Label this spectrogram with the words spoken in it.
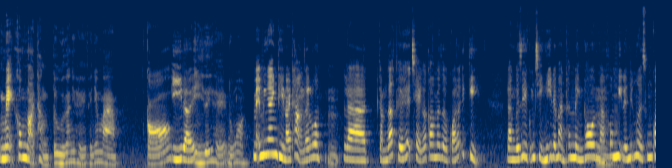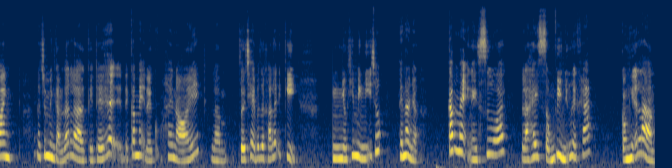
mẹ không nói thẳng từ ra như thế thế nhưng mà có ý đấy. ý đấy thế đúng rồi. Mẹ minh anh thì nói thẳng ra luôn ừ. là cảm giác thế hệ trẻ các con bây giờ quá là ích kỷ. Làm cái gì cũng chỉ nghĩ đến bản thân mình thôi mà ừ. không nghĩ đến những người xung quanh. Nói cho mình cảm giác là cái thế hệ đấy các mẹ đấy cũng hay nói là giới trẻ bây giờ khá là ích kỷ. Nhiều khi mình nghĩ chứ thế nào nhỉ các mẹ ngày xưa ấy là hay sống vì những người khác. Có nghĩa là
